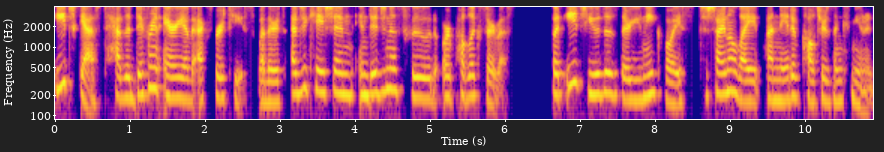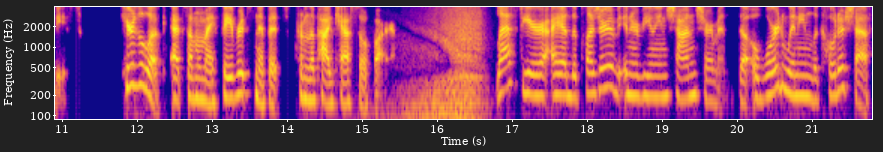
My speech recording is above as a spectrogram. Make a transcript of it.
Each guest has a different area of expertise, whether it's education, Indigenous food, or public service, but each uses their unique voice to shine a light on Native cultures and communities. Here's a look at some of my favorite snippets from the podcast so far. Last year, I had the pleasure of interviewing Sean Sherman, the award winning Lakota chef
